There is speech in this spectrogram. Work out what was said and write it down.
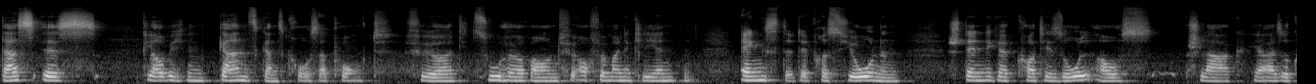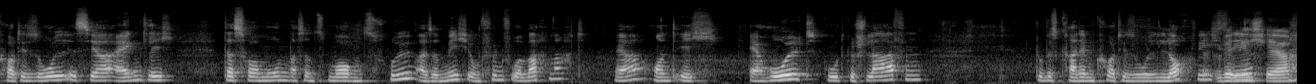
Das ist, glaube ich, ein ganz, ganz großer Punkt für die Zuhörer und für, auch für meine Klienten. Ängste, Depressionen, ständiger Cortisolausschlag. Ja, also Cortisol ist ja eigentlich das Hormon, was uns morgens früh, also mich um 5 Uhr wach macht. Ja, und ich erholt, gut geschlafen. Du bist gerade im Cortisol-Loch, wie ich Bin sehe. ich, ja.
